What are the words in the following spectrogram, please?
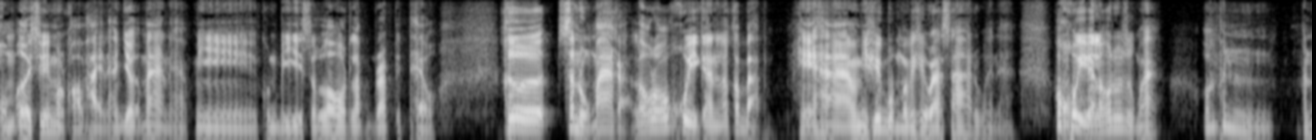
ผมเอ่ยชื่อหมดขออภัยนะฮะเยอะมากนะครับ มีคุณบีสโลดรับรับปิดเทล คือสนุกมากอะแล้วเราก็คุยกันแล้วก็แบบเฮฮามันมีพี่บุ๋มมาไปคิวราซ่าด้วยนะก็คุยกันแล้วก็รู้สึกว่าโอ้ยมันมัน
